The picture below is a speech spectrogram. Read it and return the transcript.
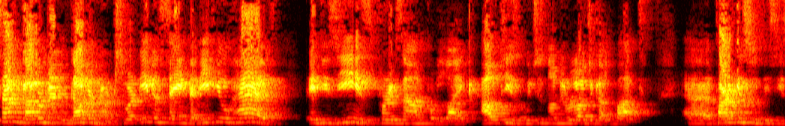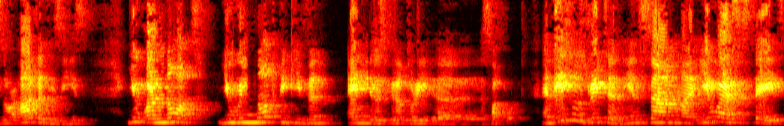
some government governors were even saying that if you have a disease, for example, like autism, which is not neurological, but uh, disease or other disease, you are not, you will not be given any respiratory uh, support. And this was written in some uh, US states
